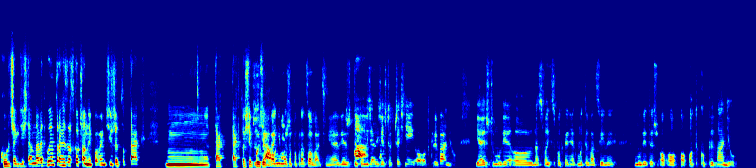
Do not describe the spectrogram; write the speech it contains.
kurczę, gdzieś tam nawet byłem trochę zaskoczony, powiem ci, że to tak, mm, tak, tak to się że podziało. Fajnie może popracować, nie? Wiesz, ty A. powiedziałeś jeszcze wcześniej o odkrywaniu. Ja jeszcze mówię o, na swoich spotkaniach motywacyjnych, mówię też o, o, o odkopywaniu,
